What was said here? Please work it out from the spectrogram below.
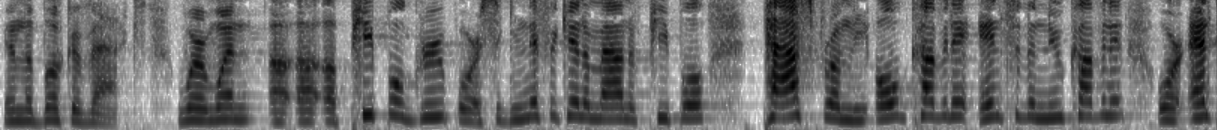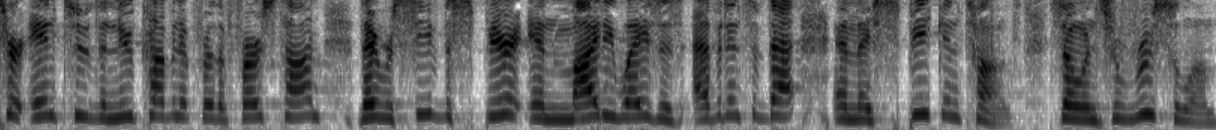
in the book of Acts where when a, a, a, people group or a significant amount of people pass from the old covenant into the new covenant or enter into the new covenant for the first time, they receive the Spirit in mighty ways as evidence of that, and they speak in tongues. So in Jerusalem,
